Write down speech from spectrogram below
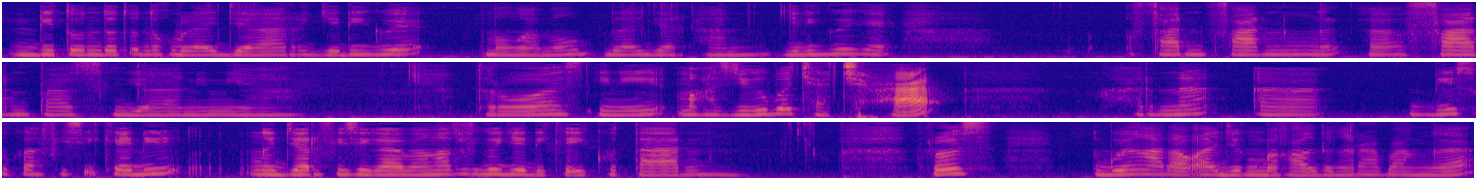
dituntut untuk belajar. Jadi gue mau nggak mau belajar kan. Jadi gue kayak fun fun uh, fun pas ngejalaninnya terus ini makasih juga buat Caca karena uh, dia suka fisik kayak dia ngejar fisika banget terus gue jadi keikutan. Terus gue nggak tahu Ajeng bakal denger apa enggak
